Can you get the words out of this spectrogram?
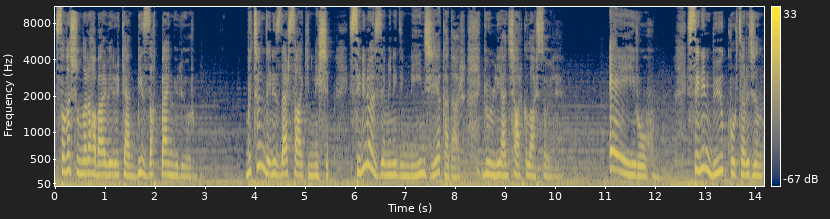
sana şunları haber verirken bizzat ben gülüyorum. Bütün denizler sakinleşip senin özlemini dinleyinceye kadar gürleyen şarkılar söyle. Ey ruhum, senin büyük kurtarıcın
